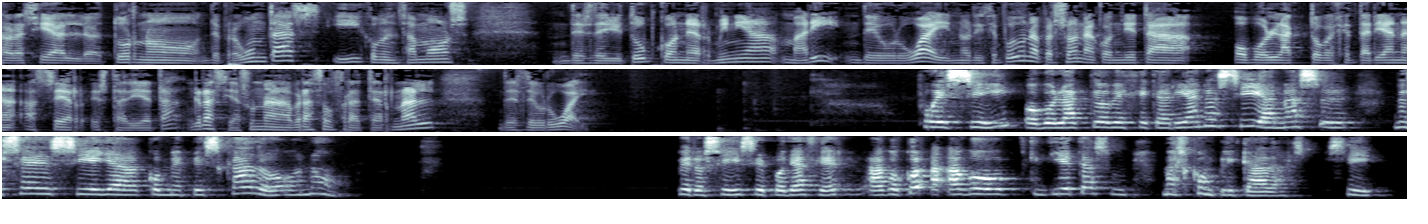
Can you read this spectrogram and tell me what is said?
Ahora sí al turno de preguntas y comenzamos desde YouTube con Herminia Marí de Uruguay. Nos dice, ¿puede una persona con dieta ovo-lacto-vegetariana hacer esta dieta? Gracias, un abrazo fraternal desde Uruguay. Pues sí, ovo-lácteo-vegetariana sí, además eh, no sé si ella come pescado o no. Pero sí, se puede hacer. Hago dietas más complicadas, sí.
